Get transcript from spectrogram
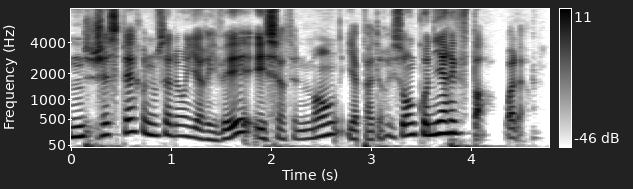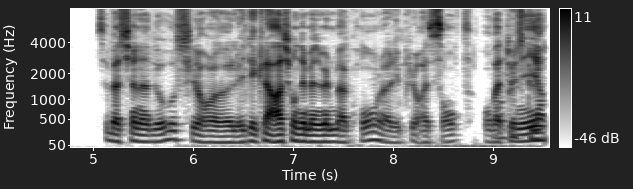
J'espère que nous allons y arriver et certainement, il n'y a pas de raison qu'on n'y arrive pas. Voilà. Sébastien Nadeau, sur euh, les déclarations d'Emmanuel Macron, là, les plus récentes, on va tenir.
